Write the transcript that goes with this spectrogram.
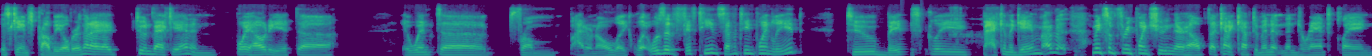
this game's probably over. And then I, I tuned back in, and boy howdy, it uh, it went uh, from I don't know, like what was it, 15, 17 point lead to basically back in the game. I, I mean, some three point shooting there helped. That kind of kept him in it. And then Durant playing,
